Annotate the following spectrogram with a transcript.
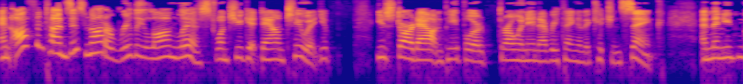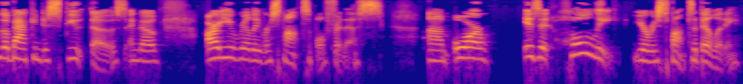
And oftentimes it's not a really long list once you get down to it. You you start out and people are throwing in everything in the kitchen sink. And then you can go back and dispute those and go are you really responsible for this? Um, or is it wholly your responsibility?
